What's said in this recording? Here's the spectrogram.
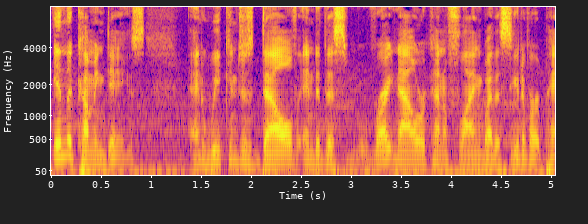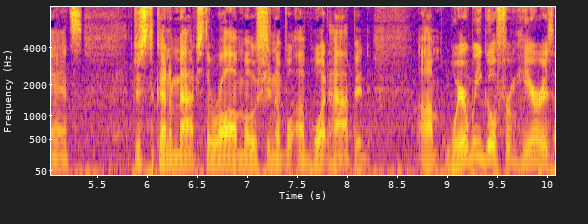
in the coming days. And we can just delve into this. Right now, we're kind of flying by the seat of our pants just to kind of match the raw emotion of, of what happened. Um, where we go from here is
